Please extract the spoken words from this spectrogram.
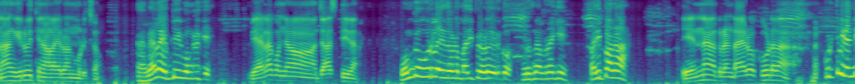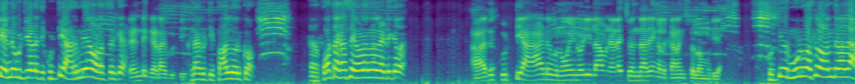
நாங்கள் இருபத்தி நாலாயிரம் ரூபான்னு முடித்தோம் ஆ, விலை எப்படி இருக்கு உங்களுக்கு? விலை கொஞ்சம் ஜாஸ்தி தான் உங்க ஊர்ல இதோட மதிப்பு எவ்வளவு இருக்கும்? இருபத்தி நாலு ரூபாய்க்கு. மதிப்பாங்களா? என்ன ரெண்டாயிரம் ரூபா கூட தான் குட்டி ரெண்டு என்ன குட்டி ஆனச்சு குட்டி அருமையா வளர்த்துருக்கேன் ரெண்டு கடா குட்டி. கிடா குட்டி பால் இருக்கும் போட்ட காசை எவ்வளவு நாள் எடுக்கலாம்? அது குட்டி ஆடு நோய் நொடி இல்லாமல் நினைச்சு வந்தாலே எங்களுக்கு கணக்கு சொல்ல முடியும். குட்டி ஒரு மூணு மாசத்துல வளர்ந்துடாதா?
